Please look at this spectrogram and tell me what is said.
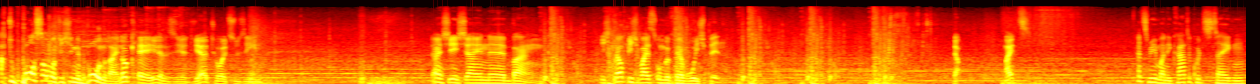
Ach, du bohrst auch noch dich in den Boden rein. Okay, das ist ja sehr toll zu sehen. Das ist eine Bank. Ich glaube, ich weiß ungefähr, wo ich bin. Ja, meins. Kannst du mir mal die Karte kurz zeigen?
